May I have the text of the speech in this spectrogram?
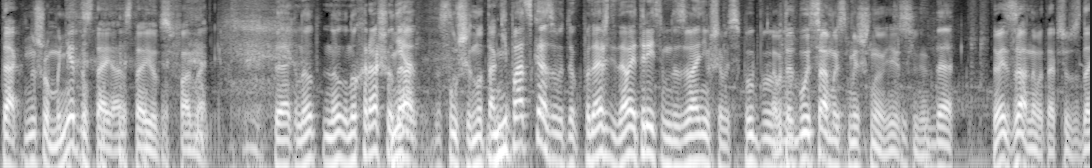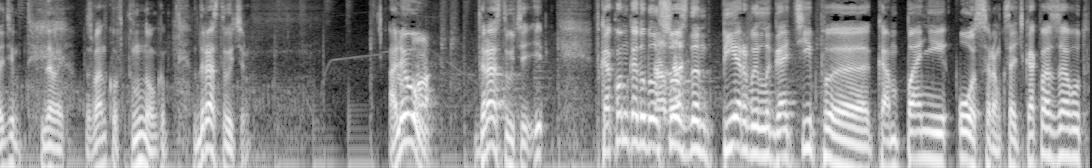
Так, ну что, мне доста- остается фонарь? Так, ну, ну, ну хорошо, Нет, да. слушай, ну так... Не подсказывай только, подожди, давай третьим дозвонившимся. А вот это будет самое смешное, если... Да, Давай заново так все зададим. давай. Звонков-то много. Здравствуйте. Алло. Здравствуйте. И В каком году был создан первый логотип э, компании «Осрам»? Кстати, как вас зовут?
